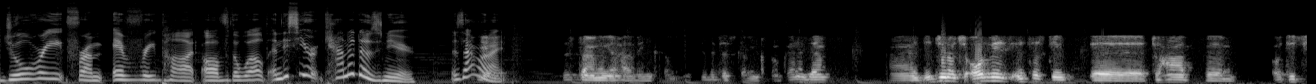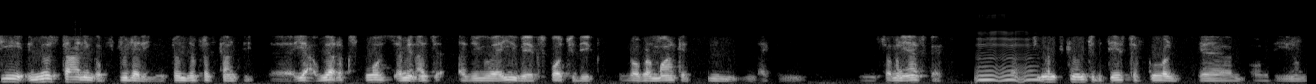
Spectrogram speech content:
Jewelry from every part of the world. And this year, Canada's new. Is that Yes. right? This time we are having some exhibitors coming from Canada. And you know, it's always interesting uh, to have um, or to see a new styling of jewelry from different countries. Uh, yeah, we are exposed. I mean, as as a UAE, we're exposed to the global market in, like in, in so many aspects. But when it comes to the taste of gold um, or the you know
